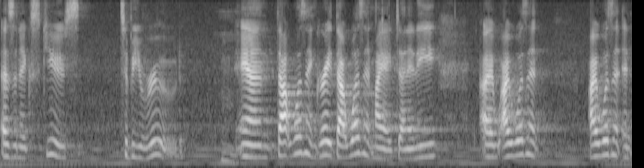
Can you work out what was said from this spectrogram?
as an excuse to be rude. Mm. And that wasn't great. That wasn't my identity. I, I wasn't, I wasn't an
